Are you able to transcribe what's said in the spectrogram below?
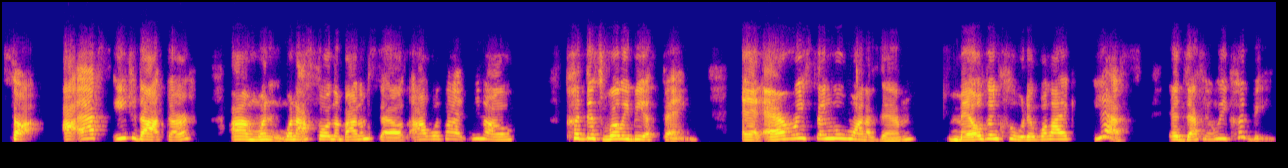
So I asked each doctor um, when when I saw them by themselves, I was like, you know, could this really be a thing? And every single one of them, males included, were like, yes, it definitely could be.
